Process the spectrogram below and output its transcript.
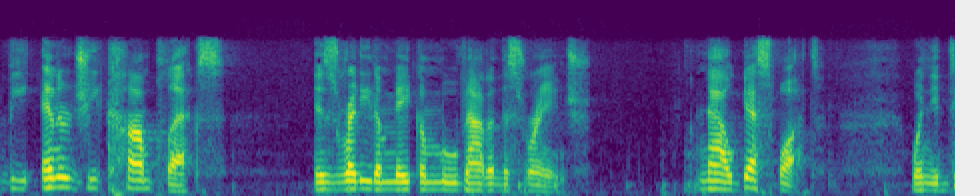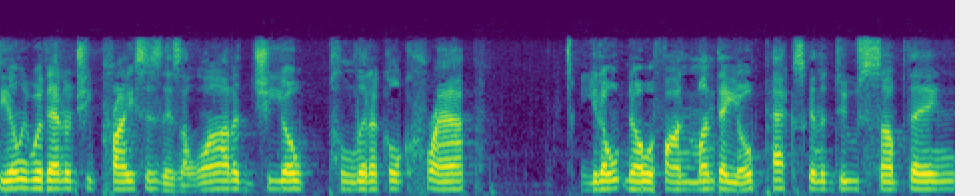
the energy complex is ready to make a move out of this range. Now, guess what? When you're dealing with energy prices, there's a lot of geopolitical crap. You don't know if on Monday OPEC's going to do something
